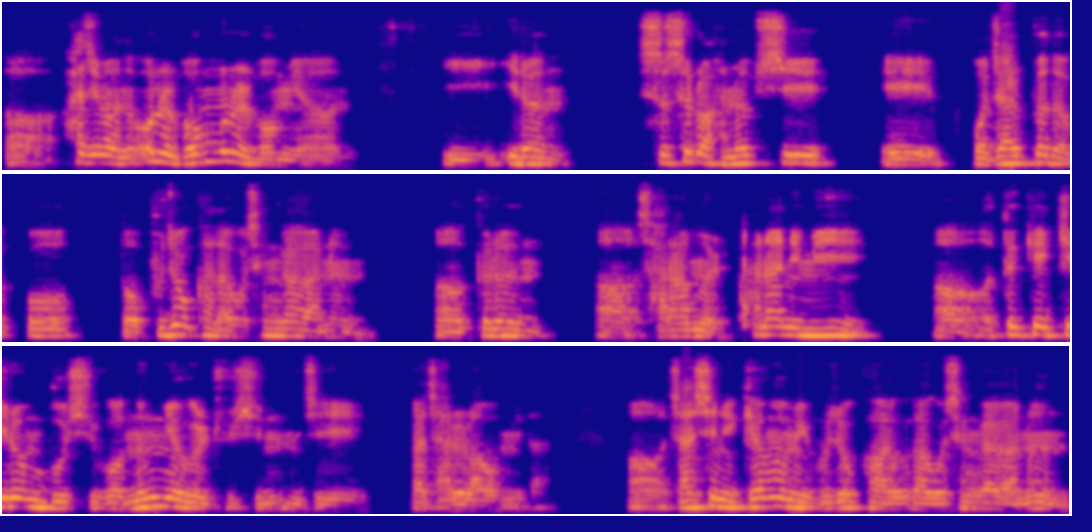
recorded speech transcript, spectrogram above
어, 하지만 오늘 본문을 보면 이, 이런 스스로 한없이 이 보잘것없고 또 부족하다고 생각하는 어, 그런 어, 사람을 하나님이 어, 떻게 기름 부시고 능력을 주시는지가 잘 나옵니다. 어, 자신이 경험이 부족하다고 생각하는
